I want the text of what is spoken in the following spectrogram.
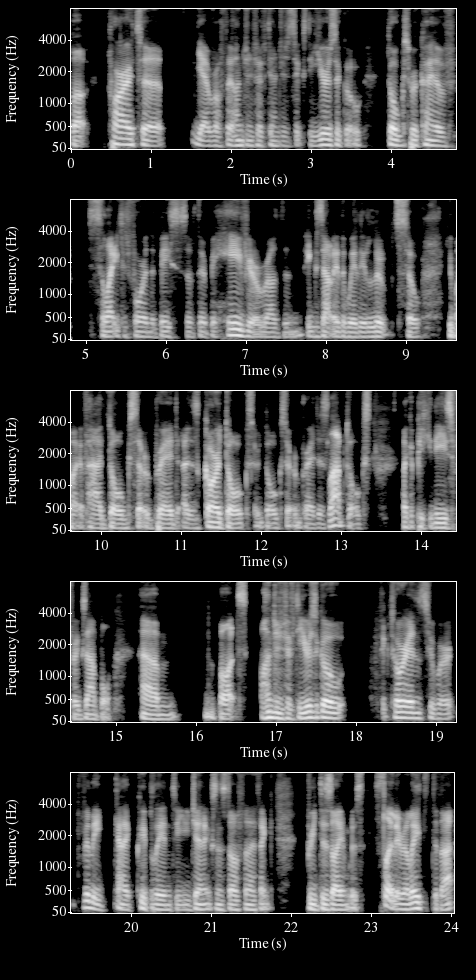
But prior to, yeah, roughly 150, 160 years ago, dogs were kind of selected for on the basis of their behavior rather than exactly the way they looked. So you might have had dogs that were bred as guard dogs or dogs that are bred as lap dogs, like a Pekingese, for example. Um, but 150 years ago, Victorians who were really kind of creepily into eugenics and stuff, and I think breed design was slightly related to that,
